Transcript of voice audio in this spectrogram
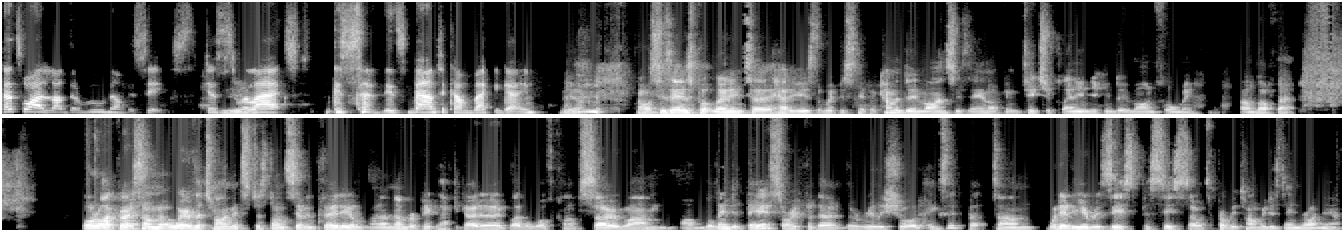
that's why I love the rule number six. Just yeah. relaxed because it's bound to come back again. Yeah. Oh, Suzanne has put learning to how to use the whippersnipper. Come and do mine, Suzanne. I can teach you plenty and you can do mine for me. I'd love that. All right, Grace, I'm aware of the time. It's just on 7.30. A number of people have to go to Global Wealth Club. So um, we'll end it there. Sorry for the, the really short exit, but um, whatever you resist persists. So it's probably time we just end right now.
